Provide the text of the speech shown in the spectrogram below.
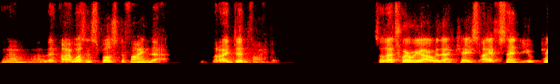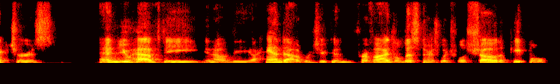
you know that I wasn't supposed to find that but I did find it. So that's where we are with that case. I've sent you pictures and you have the, you know, the uh, handout, which you can provide the listeners, which will show the people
